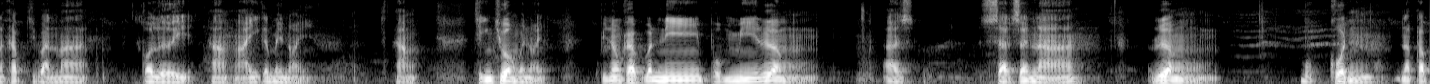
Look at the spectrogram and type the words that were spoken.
นะครับ ที่ผ่านมาก็เลยห่างหายกันไปหน่อย ห่างทิ้งช่วงไปหน่อย พี่น้องครับวันนี้ผมมีเรื่องศาสนา เรื่องบุคคลนะครับ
